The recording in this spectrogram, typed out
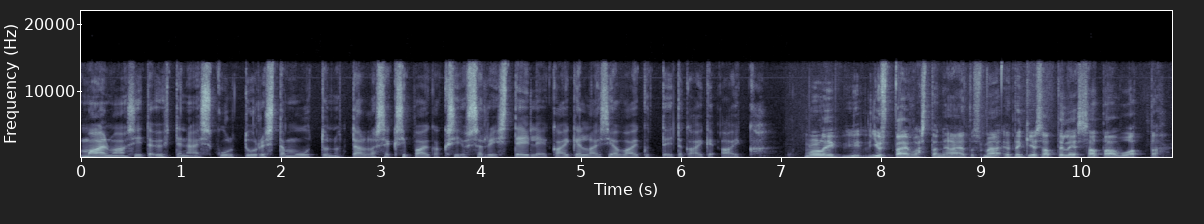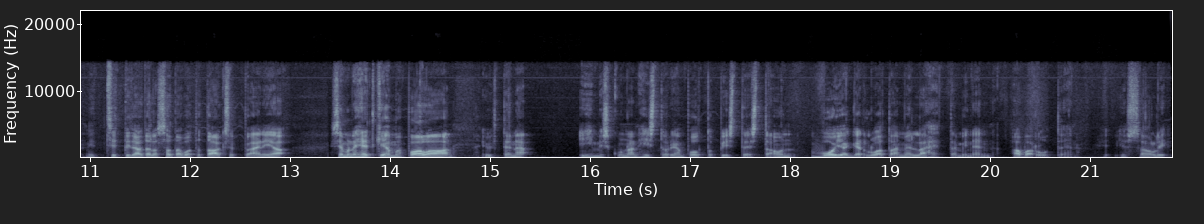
maailma on siitä yhtenäiskulttuurista muuttunut tällaiseksi paikaksi, jossa risteilee kaikenlaisia vaikutteita kaiken aikaa. Mulla oli just päinvastainen ajatus. Mä jotenkin, jos ajattelee sata vuotta, niin sit pitää tällä sata vuotta taaksepäin. Ja semmoinen hetki, mä palaan yhtenä ihmiskunnan historian polttopisteistä on Voyager-luotaimen lähettäminen avaruuteen, jossa oli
